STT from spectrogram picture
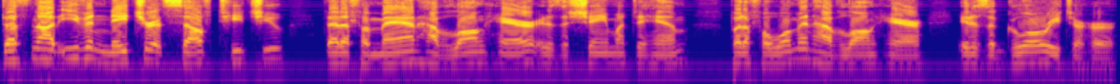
Doth not even nature itself teach you that if a man have long hair, it is a shame unto him, but if a woman have long hair, it is a glory to her,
